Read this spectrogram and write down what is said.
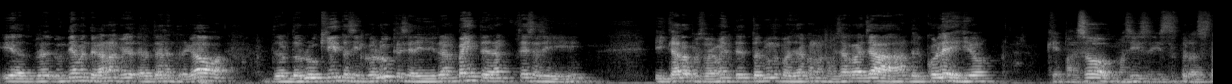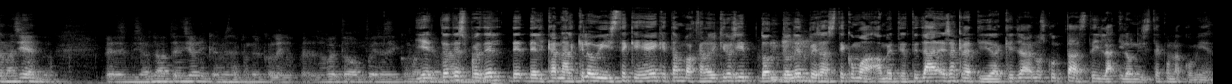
Y un día me entregaban, otro día le entregaba, de dos luquitas, cinco lucas, y ahí eran 20, eran seis así. Y claro, pues obviamente todo el mundo pasaba con la camisa rayada del colegio. ¿Qué pasó? ¿Cómo así? ¿Y estos pelados están haciendo? Me hicieron la atención y que me sacan del colegio. Pero eso fue todo, pues así como. Y entonces después del, de- del canal que lo viste, que "Eh, qué tan bacano, yo quiero decir, ¿dónde, dónde empezaste como a, meterte ya esa creatividad que ya nos contaste y la, y la uniste con la comida?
